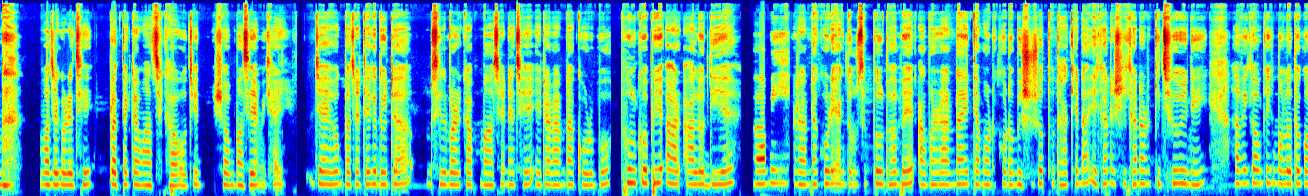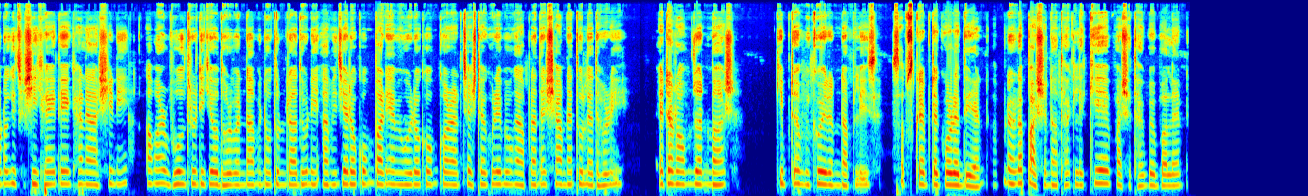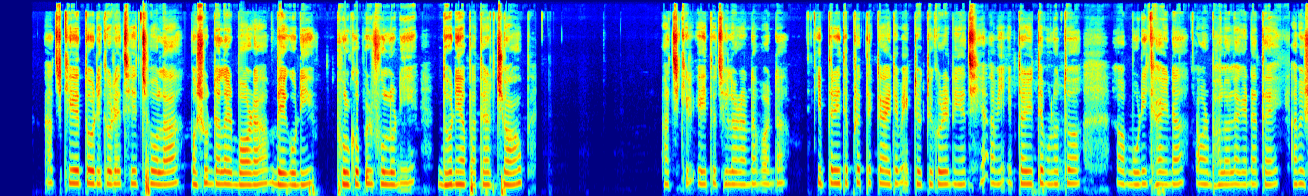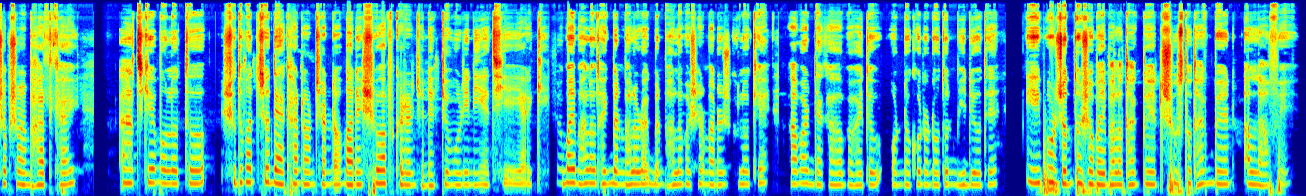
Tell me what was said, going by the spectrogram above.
মজা করেছি। প্রত্যেকটা মাছ খাওয়া উচিত, সব মাছই আমি খাই। যাই হোক, বাজার থেকে দুইটা সিলভার কাপ মাছ এনেছে, এটা রান্না করব। ফুলকপি আর আলু দিয়ে আমি রান্না করি একদম সিম্পল ভাবে আমার রান্নায় তেমন কোনো বিশেষত্ব থাকে না। এখানে শেখানোর কিছুই নেই। আমি কাউকে মূলত কোনো কিছু শিখাইতে এখানে আসিনি। আমার ভুল ত্রুটি কেউ ধরবেন না। আমি নতুন রাঁধুনি। আমি যেরকম পারি আমি ওই রকম করার চেষ্টা করি এবং আপনাদের সামনে তুলে ধরি। এটা রমজান মাস। কিপটা আমি কইরেন না প্লিজ সাবস্ক্রাইবটা করে দিয়েন। আপনারা পাশে না থাকলে কে পাশে থাকবে বলেন? আজকে তৈরি করেছি ছোলা, মসুর ডালের বড়া, বেগুনি ফুলকপির ফুলুনি ধনিয়া পাতার চপ। আজকের এই তো ছিল রান্না বান্না ইফতারিতে প্রত্যেকটা আইটেম একটু একটু করে নিয়েছি। আমি ইফতারিতে মূলত মুড়ি খাই না, আমার ভালো লাগে না তাই আমি সবসময় ভাত খাই। আজকে মূলত শুধুমাত্র দেখানোর জন্য মানে শো আপ করার জন্য একটু মুড়ি নিয়েছি এই আর কি। সবাই ভালো থাকবেন, ভালো রাখবেন ভালোবাসার মানুষগুলোকে। আবার দেখা হবে হয়তো অন্য কোনো নতুন ভিডিওতে। এই পর্যন্ত সবাই ভালো থাকবেন, সুস্থ থাকবেন। আল্লাহ হাফেজ।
